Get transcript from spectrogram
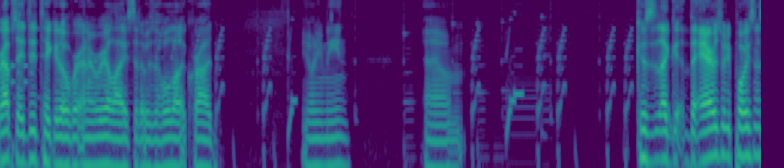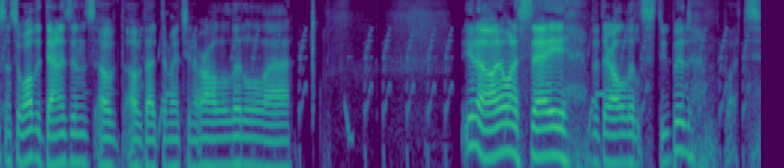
Perhaps I did take it over, and I realized that it was a whole lot of crud. You know what I mean? Um, because like the air is really poisonous, and so all the denizens of of that dimension are all a little. Uh, you know, I don't want to say that they're all a little stupid, but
